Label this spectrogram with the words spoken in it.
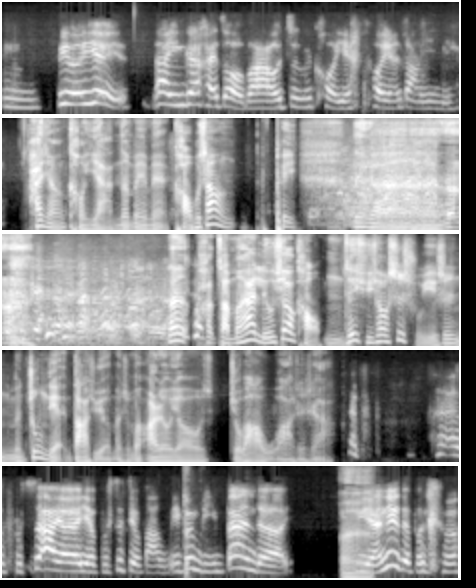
嗯，毕了业那应该还早吧，我准备考研，考研当一名。还想考研呢，妹妹，考不上，呸，那个，那还怎么还留校考？你这学校是属于是你们重点大学吗？什么二幺幺、九八五啊？这是 不是二幺幺，也不是九八五，一个民办的嗯、语言类的本科。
